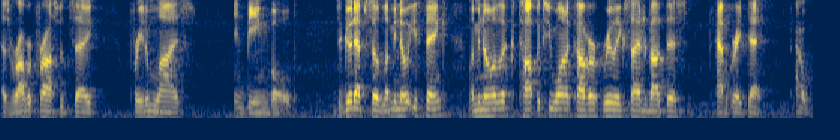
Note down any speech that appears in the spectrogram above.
As Robert Frost would say, freedom lies in being bold. It's a good episode. Let me know what you think. Let me know other topics you want to cover. Really excited about this. Have a great day. Out.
